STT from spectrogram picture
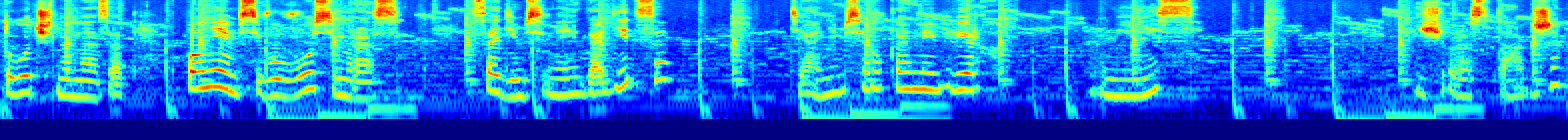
точно назад. Выполняем всего 8 раз. Садимся на ягодицы Тянемся руками вверх, вниз. Еще раз так же.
